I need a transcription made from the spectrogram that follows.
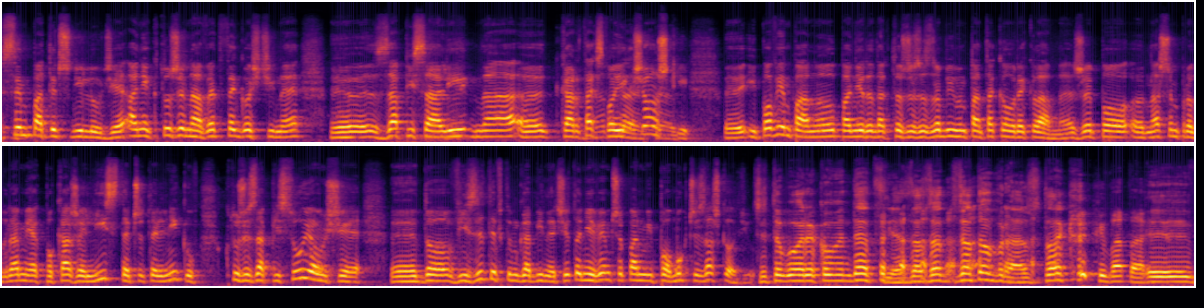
sympatyczni ludzie, a niektórzy nawet gościny rodzinę e, zapisali na kartach No swojej tak, książki. E, I powiem panu, panie redaktorze, że zrobiłbym pan taką reklamę, że po naszym programie, jak pokażę listę czytelników, którzy zapisują się e, do wizyty w tym gabinecie, to nie wiem, czy pan mi pomógł, czy zaszkodził. Czy to była rekomendacja za, za, za dobra, aż tak? Chyba tak. Y,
